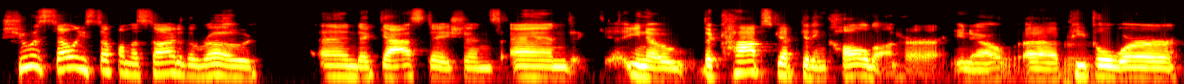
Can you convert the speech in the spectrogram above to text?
she was selling stuff on the side of the road and at gas stations, and you know the cops kept getting called on her. You know, uh, hmm. people were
